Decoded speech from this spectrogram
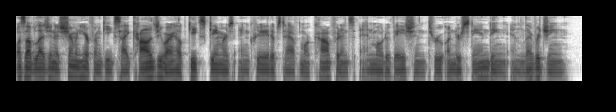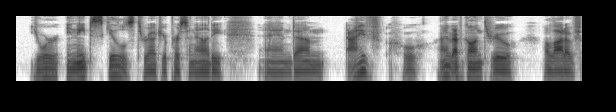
What's up, legend? It's Sherman here from Geek Psychology, where I help geeks, gamers, and creatives to have more confidence and motivation through understanding and leveraging your innate skills throughout your personality. And um, I've, oh, I've I've gone through a lot of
